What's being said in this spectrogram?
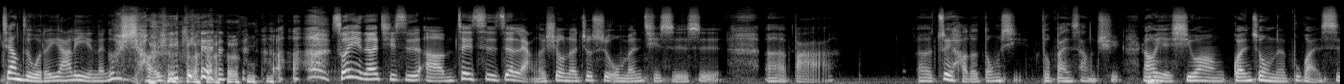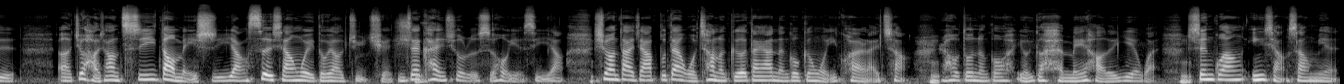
这样子我的压力也能够小一点。所以呢，其实呃，这次这两个秀呢，就是我们其其实是呃把呃，最好的东西都搬上去，然后也希望观众呢，不管是呃，就好像吃一道美食一样，色香味都要俱全。你在看秀的时候也是一样，希望大家不但我唱的歌，大家能够跟我一块来唱，然后都能够有一个很美好的夜晚。声光音响上面，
